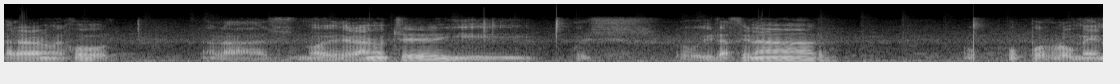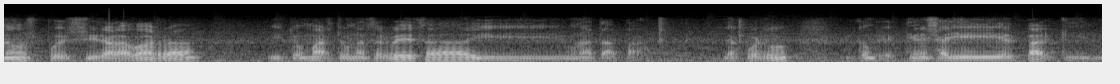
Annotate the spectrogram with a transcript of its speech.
parar a lo mejor a las 9 de la noche y pues o ir a cenar o, o por lo menos pues ir a la barra y tomarte una cerveza y una tapa de acuerdo hombre tienes allí el parking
